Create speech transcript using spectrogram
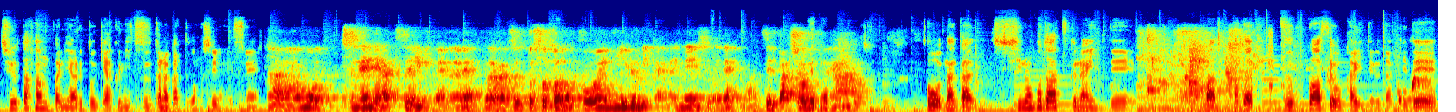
中途半端にあると逆に続かなかったかもしれないですね。ああ、もう常に暑いみたいなね。だからずっと外の公園にいるみたいなイメージでね。暑い場所みたいな。そうなんか死ぬほど暑くないんで、まあ、ただずっと汗をかいてるだけで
